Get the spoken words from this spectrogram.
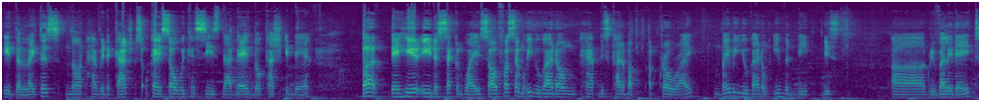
is the latest not having the cache so, okay so we can see that there is no cache in there. But they here is the second way. So for example if you guys don't have this kind of a, a right maybe you guys don't even need this uh, revalidate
